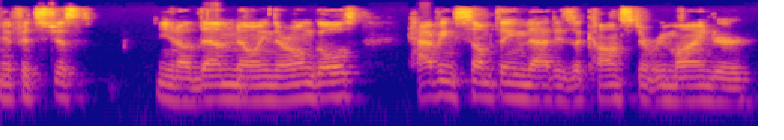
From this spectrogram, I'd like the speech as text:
If it's just, you know, them knowing their own goals, having something that is a constant reminder,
